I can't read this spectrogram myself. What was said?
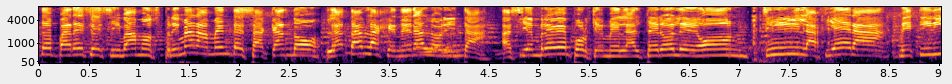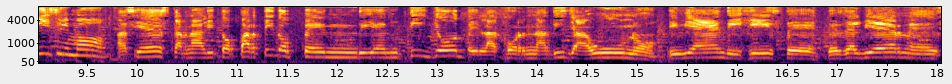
te parece si vamos primeramente sacando la tabla general ahorita? Así en breve porque me la alteró León. Sí, la fiera. Metidísimo. Así es, carnalito, partido pendientillo de la jornadilla 1. Y bien dijiste, desde el viernes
